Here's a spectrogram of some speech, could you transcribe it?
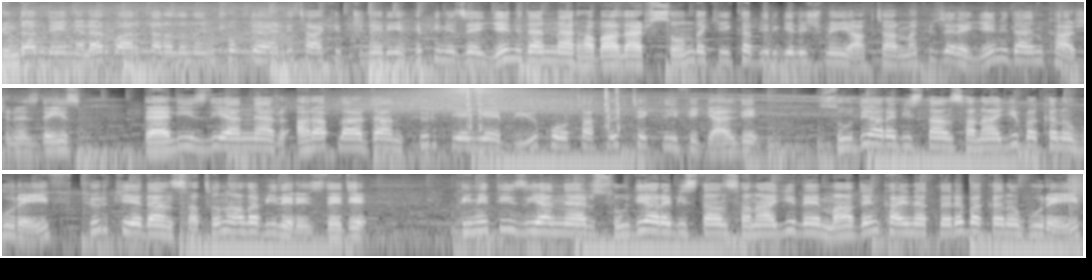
Gündemde Neler Var kanalının çok değerli takipçileri hepinize yeniden merhabalar. Son dakika bir gelişmeyi aktarmak üzere yeniden karşınızdayız. Değerli izleyenler, Araplardan Türkiye'ye büyük ortaklık teklifi geldi. Suudi Arabistan Sanayi Bakanı Hureyf, Türkiye'den satın alabiliriz dedi. Kıymetli izleyenler, Suudi Arabistan Sanayi ve Maden Kaynakları Bakanı Hureyf,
